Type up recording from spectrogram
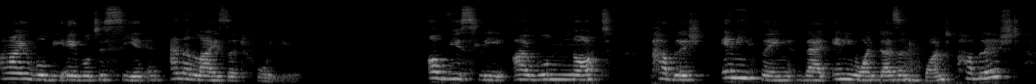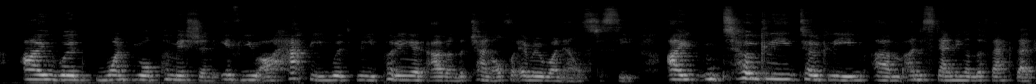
I will be able to see it and analyze it for you. Obviously, I will not publish anything that anyone doesn't want published. I would want your permission if you are happy with me putting it out on the channel for everyone else to see. I'm totally, totally um, understanding on the fact that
